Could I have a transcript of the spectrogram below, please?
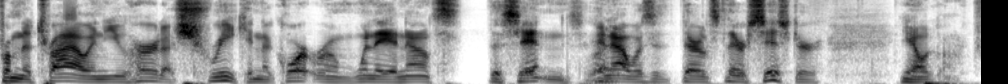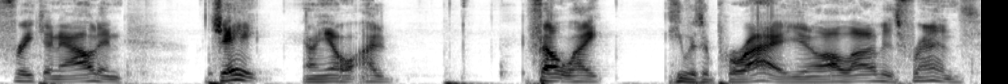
From the trial and you heard a shriek in the courtroom when they announced the sentence. And that was their their sister you know freaking out. And Jake uh, you know I felt like he was a pariah you know a lot of his friends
